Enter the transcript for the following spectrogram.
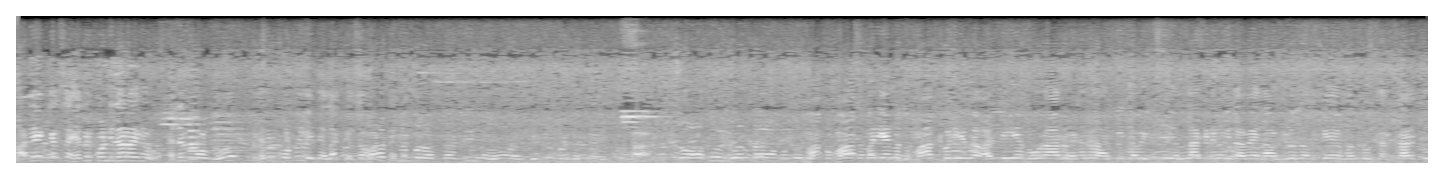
ಅದೇ ಕೆಲಸ ಹೆದರ್ಕೊಂಡಿದಾರ ಇವರು? ಹೆದರ್ಕೊಂಡು ಹೆದರ್ಕೊಂಡು ಇದೆಲ್ಲ ಕೆಲಸ ಮಾಡ್ತಾ ಇದ್ದಾರೆ. ಹಾ. ಸೊ ಅದು ಇವತ್ತ ಮುಂದೆ ಮಾ- ಮಾಸ್ ಬರೆಯಲ್ಲದು ಮಾತ್ ಬರೆಯಲ್ಲ ಅಲ್ಲಿಯೇ ನೂರಾರು ಹೆಣಗಳು ಅಲ್ಲಿದ್ದಾವೆ ಇಲ್ಲಿ ಎಲ್ಲ ಗಿಡಗಳು ಇದಾವೆ ನಾವು ಹೇಳೋದಕ್ಕೆ ಒಂದು ಸರ್ಕಾರಕ್ಕೂ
